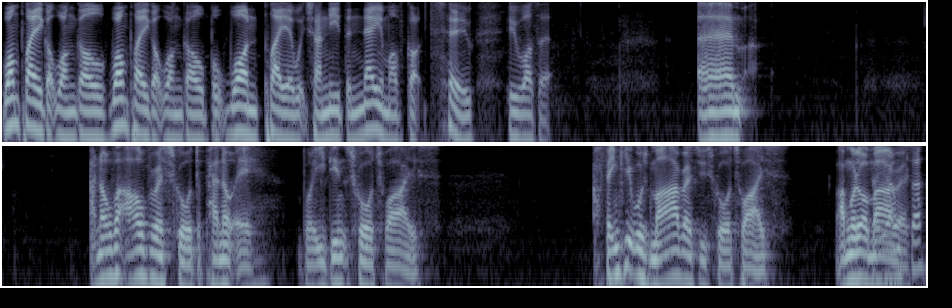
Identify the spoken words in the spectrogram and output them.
One player got one goal, one player got one goal, but one player, which I need the name of, got two. Who was it? Um, I know that Alvarez scored the penalty, but he didn't score twice. I think it was Mahrez who scored twice. I'm going to go Mahrez.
